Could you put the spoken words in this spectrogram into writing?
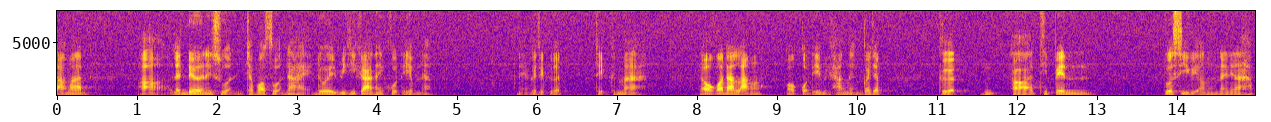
สามารถเรนเดอร์ในส่วนเฉพาะส่วนได้ โดยวิธีการให้กด M นะครับ เนี่ยก็จะเกิดเทคขึ้นมา แล้วก็ด้านหลังก็กด M อีกครั้งหนึ่งก็จะเกิดที่เป็นตัวสีเหลืองในนี้นะครับ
